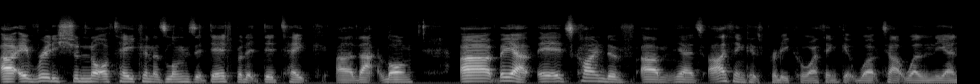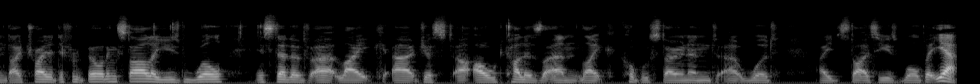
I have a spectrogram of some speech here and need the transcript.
Uh, it really should not have taken as long as it did, but it did take uh, that long. Uh, but yeah, it's kind of, um, yeah, it's, I think it's pretty cool. I think it worked out well in the end. I tried a different building style. I used wool instead of, uh, like, uh, just uh, old colours, um, like cobblestone and wood. I started to use wool. But yeah,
